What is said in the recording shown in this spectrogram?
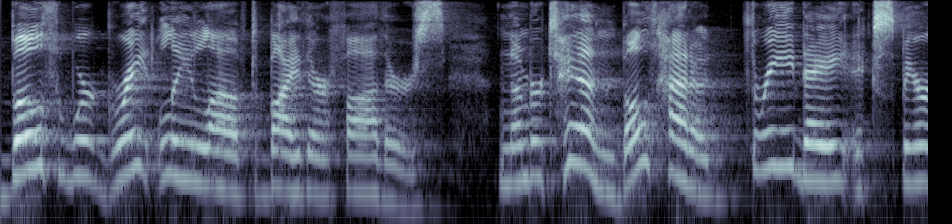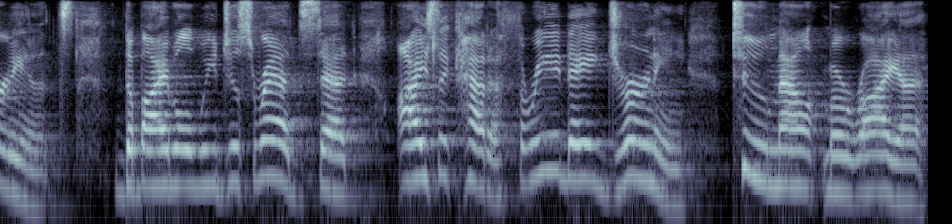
Both were greatly loved by their fathers. Number 10, both had a three day experience. The Bible we just read said Isaac had a three day journey to Mount Moriah,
